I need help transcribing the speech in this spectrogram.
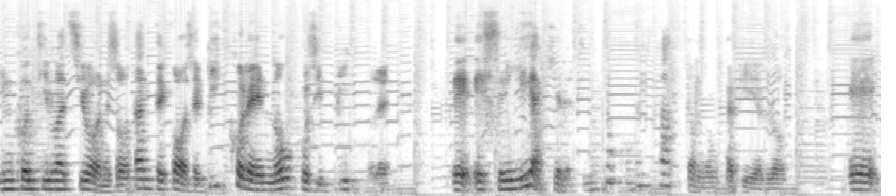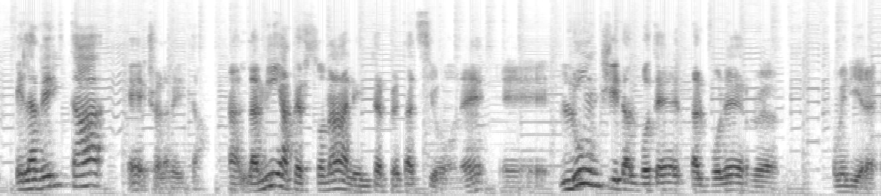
in continuazione, sono tante cose piccole e non così piccole. E, e sei lì a chiederti, ma tu come hai fatto a non capirlo? E, e, la verità è, cioè la verità, la mia personale interpretazione, è, lungi dal, voter, dal voler, come dire,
